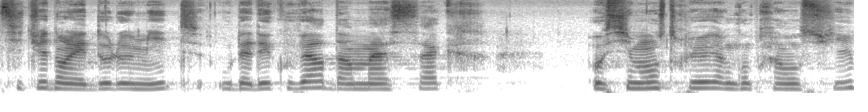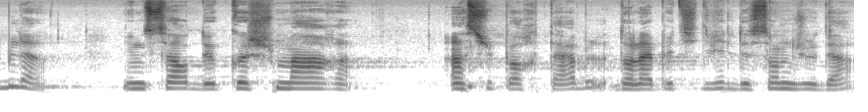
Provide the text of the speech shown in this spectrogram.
situé dans les Dolomites, où la découverte d'un massacre aussi monstrueux qu'incompréhensible, une sorte de cauchemar insupportable dans la petite ville de San Giuda,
